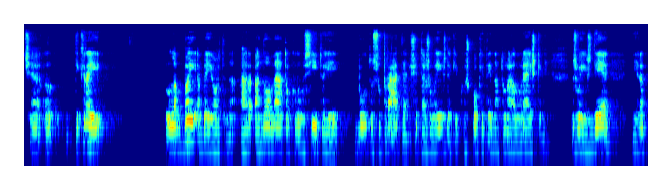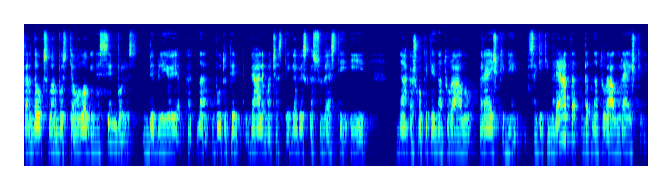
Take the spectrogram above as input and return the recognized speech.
Čia tikrai labai abejotina, ar ano meto klausytojai būtų supratę šitą žvaigždę kaip kažkokį tai natūralų reiškinį. Žvaigždė yra per daug svarbus teologinis simbolis Biblijoje, kad na, būtų taip galima čia staiga viską suvesti į na, kažkokį tai natūralų reiškinį, sakykime, retą, bet natūralų reiškinį.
